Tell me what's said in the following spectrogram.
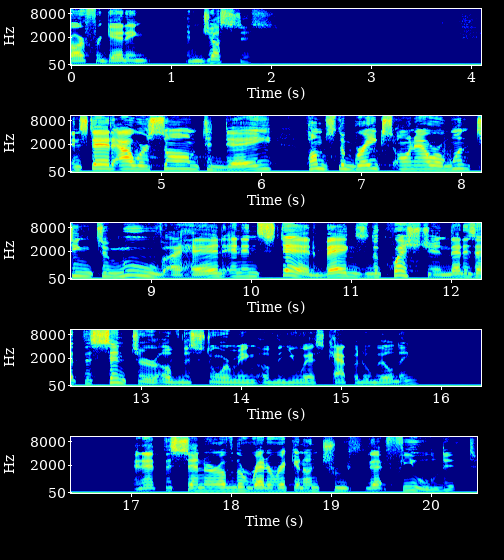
are forgetting and justice. Instead, our psalm today pumps the brakes on our wanting to move ahead and instead begs the question that is at the center of the storming of the U.S. Capitol building and at the center of the rhetoric and untruth that fueled it.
